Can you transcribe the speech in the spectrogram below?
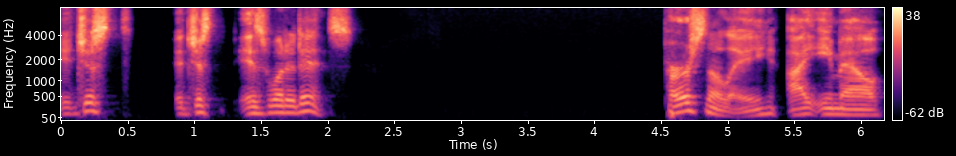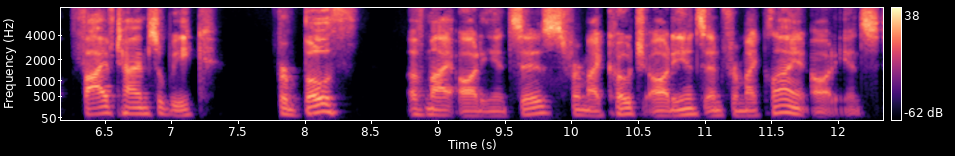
It just it just is what it is personally, I email five times a week for both of my audiences, for my coach audience and for my client audience.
